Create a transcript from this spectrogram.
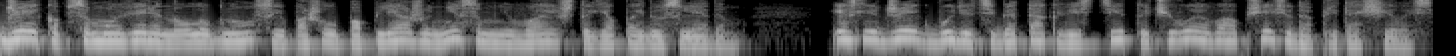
Джейкоб самоуверенно улыбнулся и пошел по пляжу, не сомневаясь, что я пойду следом. Если Джейк будет себя так вести, то чего я вообще сюда притащилась?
